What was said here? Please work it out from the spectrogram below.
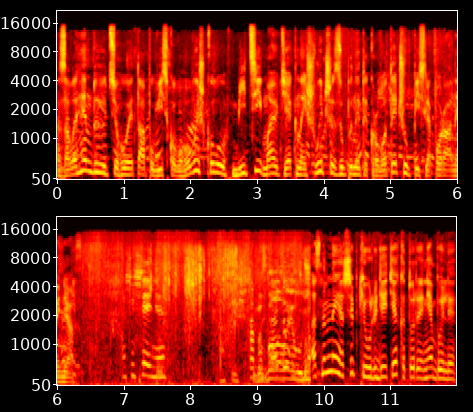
За легендою цього етапу військового вишколу, бійці мають якнайшвидше зупинити кровотечу після поранення. Ощущения. Основные ошибки у людей тех, которые не были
